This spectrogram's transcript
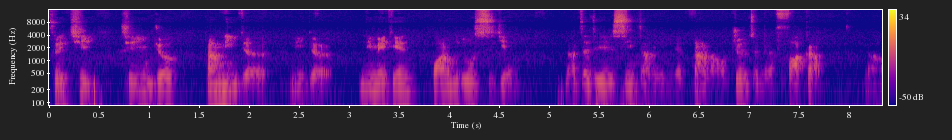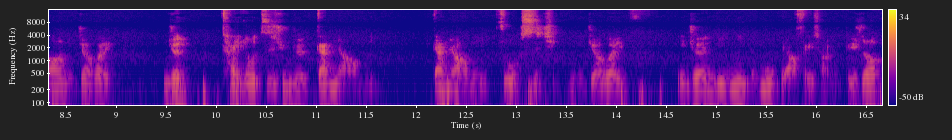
所以其其实你就当你的你的你每天花那么多时间，然后在这些事情上面，你的大脑就整个 fuck up，然后你就会你就太多资讯就干扰你，干扰你做事情，你就会你就会离你的目标非常远。比如说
